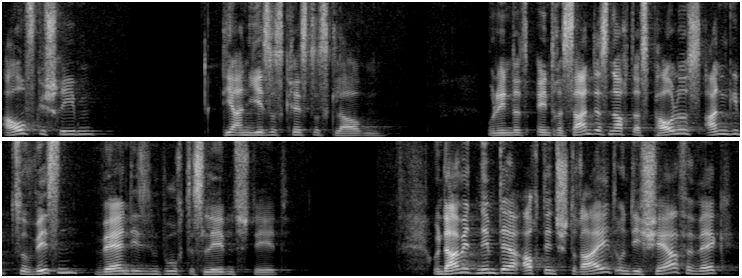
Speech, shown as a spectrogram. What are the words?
aufgeschrieben, die an Jesus Christus glauben. Und interessant ist noch, dass Paulus angibt zu wissen, wer in diesem Buch des Lebens steht. Und damit nimmt er auch den Streit und die Schärfe weg,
